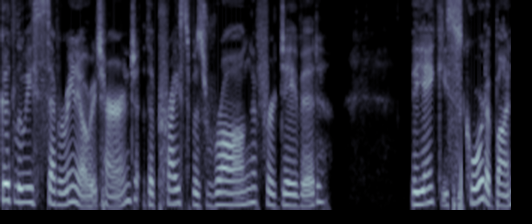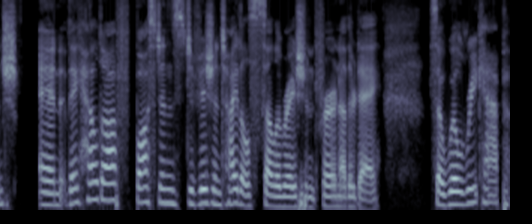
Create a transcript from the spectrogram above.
Good Luis Severino returned. The price was wrong for David. The Yankees scored a bunch and they held off Boston's division titles celebration for another day. So we'll recap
